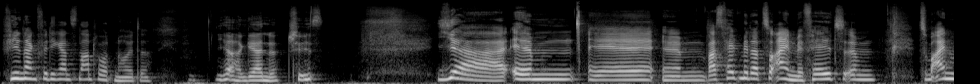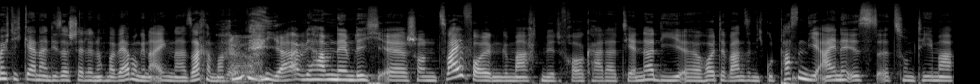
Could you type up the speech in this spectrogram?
Vielen Dank für die ganzen Antworten heute. Ja, gerne. Tschüss. Ja, ähm, äh, ähm, was fällt mir dazu ein? Mir fällt, ähm, zum einen möchte ich gerne an dieser Stelle nochmal Werbung in eigener Sache machen. Ja, ja wir haben nämlich äh, schon zwei Folgen gemacht mit Frau Kader Tienda, die äh, heute wahnsinnig gut passen. Die eine ist äh, zum Thema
